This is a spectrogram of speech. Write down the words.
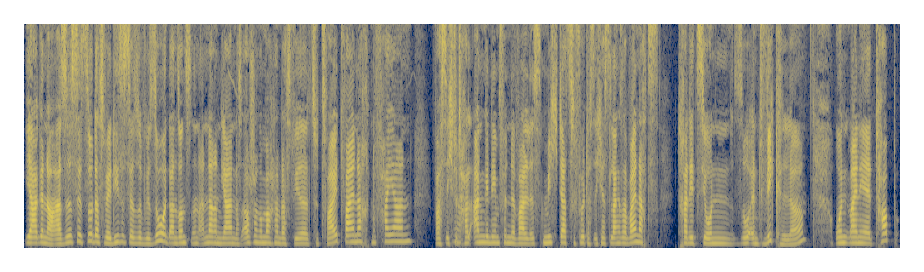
Ja, genau. Also es ist jetzt so, dass wir dieses Jahr sowieso und ansonsten in anderen Jahren das auch schon gemacht haben, dass wir zu zweit Weihnachten feiern, was ich ja. total angenehm finde, weil es mich dazu führt, dass ich jetzt langsam Weihnachtstraditionen so entwickle. Und meine Top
